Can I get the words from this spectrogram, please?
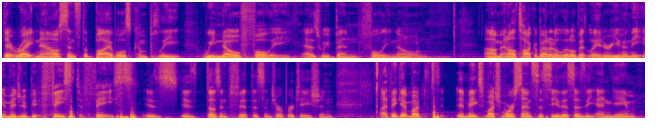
that right now, since the Bible's complete, we know fully as we've been fully known. Um, and I'll talk about it a little bit later. Even the image of face to face is is doesn't fit this interpretation. I think it much it makes much more sense to see this as the end game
